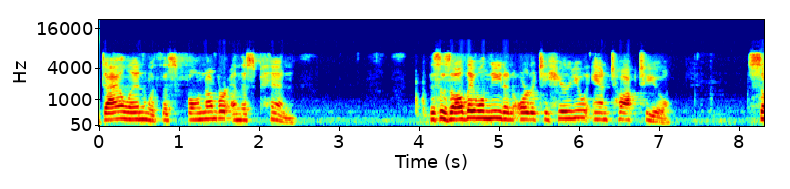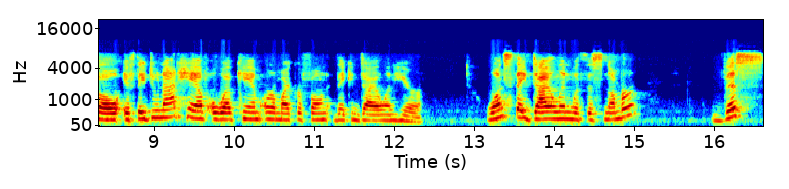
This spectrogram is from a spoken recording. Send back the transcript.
dial in with this phone number and this pin. This is all they will need in order to hear you and talk to you. So if they do not have a webcam or a microphone, they can dial in here. Once they dial in with this number, this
